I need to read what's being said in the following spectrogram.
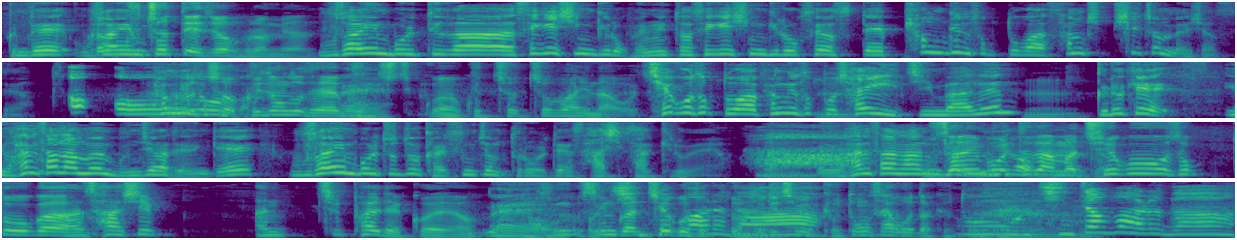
근데 우사인 9초 대죠, 그러면. 우사인 볼트가 세계 신기록 100m 세계 신기록 세웠을 때 평균 속도가 37점 몇이었어요. 어, 오. 평균 그렇죠. 속도가. 그 정도 돼야 네. 9초, 9초 초반이 나오죠. 최고 속도와 평균 속도 차이 있지만은 음. 그렇게 이 환산하면 문제가 되는 게 우사인 볼트도 결승점 들어올 때는 44km예요. 아, 환산하는 게 우사인 볼트가 아마 거죠. 최고 속도가 한 40, 한 7, 8 될 거예요. 네. 순, 순간 최고 속도. 부딪히면 교통사고다 교통사고. 오, 진짜 빠르다.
